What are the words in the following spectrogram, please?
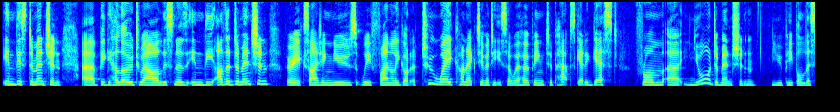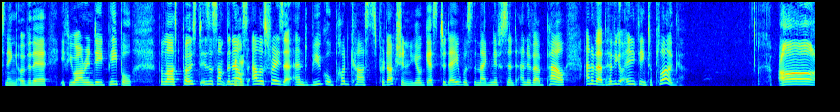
in this dimension. A big hello to our listeners in the other dimension. Very exciting news. We've finally got a two way connectivity, so we're hoping to perhaps get a guest from uh, your dimension, you people listening over there, if you are indeed people. The last post is a something else. Alice Fraser and Bugle Podcasts production. Your guest today was the magnificent Anuvab Pal. Anuvab, have you got anything to plug? Uh,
